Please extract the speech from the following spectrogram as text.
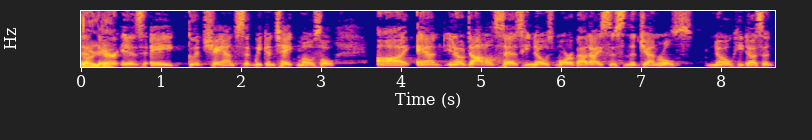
that there is a good chance that we can take Mosul. Uh, and you know, Donald says he knows more about ISIS than the generals. No, he doesn't.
